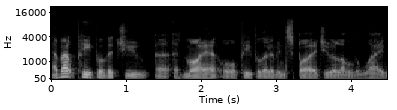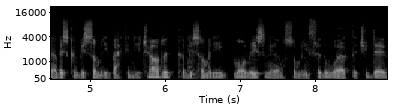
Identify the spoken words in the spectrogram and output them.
about people that you uh, admire or people that have inspired you along the way. Now, this could be somebody back in your childhood, could be somebody more recently, or somebody through the work that you do.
